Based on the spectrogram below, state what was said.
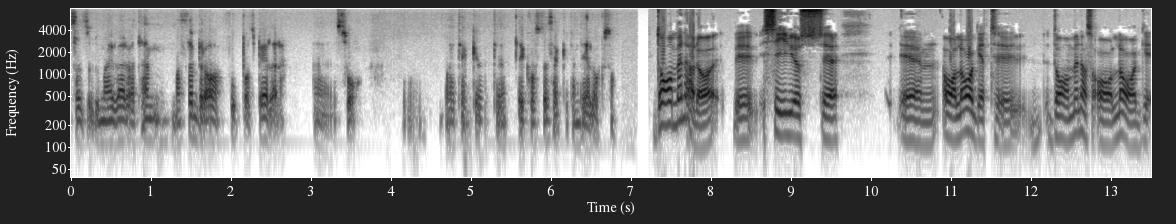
så, så de har ju värvat hem massa bra fotbollsspelare. Eh, så. Och jag tänker att det, det kostar säkert en del också. Damerna då? Eh, Sirius eh, Ehm, A-laget, eh, damernas A-lag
